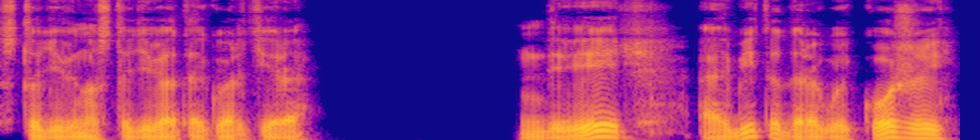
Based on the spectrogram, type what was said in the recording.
199-я квартира. Дверь обита дорогой кожей.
